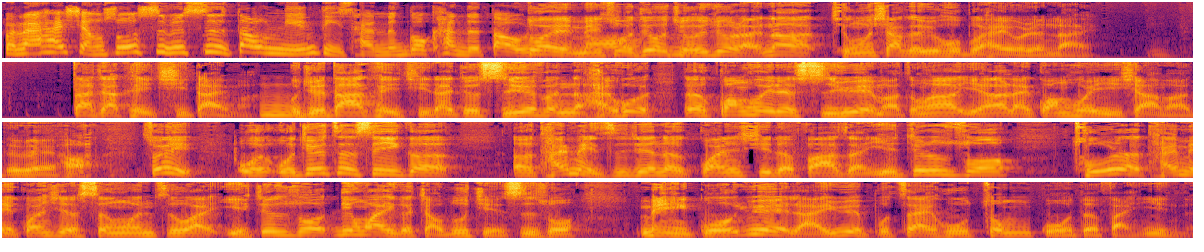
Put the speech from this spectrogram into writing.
本来还想说是不是到年底才能够看得到？对，没错，结果九月就来。那请问下个月会不会还有人来？大家可以期待嘛？我觉得大家可以期待，就十月份还会呃光辉的十月嘛，总要也要来光辉一下嘛，对不对？哈，所以我我觉得这是一个呃台美之间的关系的发展，也就是说，除了台美关系的升温之外，也就是说另外一个角度解释说，美国越来越不在乎中国的反应了。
